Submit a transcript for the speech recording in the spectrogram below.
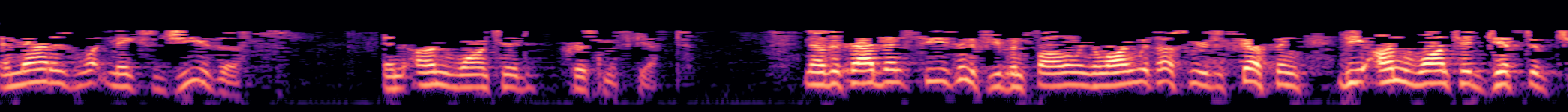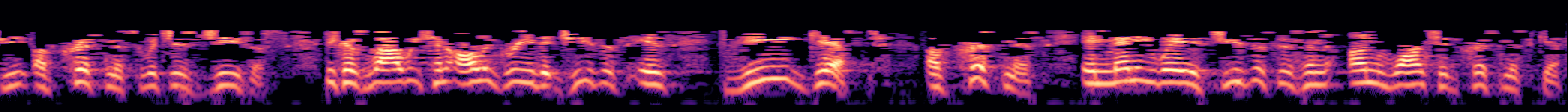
And that is what makes Jesus an unwanted Christmas gift. Now, this Advent season, if you've been following along with us, we are discussing the unwanted gift of, of Christmas, which is Jesus. Because while we can all agree that Jesus is the gift of Christmas, in many ways, Jesus is an unwanted Christmas gift.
